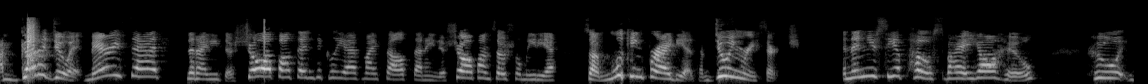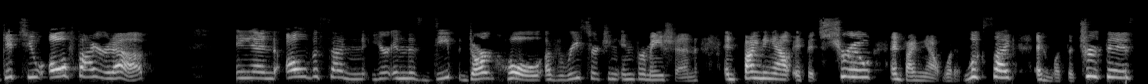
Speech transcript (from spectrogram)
I'm to do it. Mary said that I need to show up authentically as myself, that I need to show up on social media. So I'm looking for ideas. I'm doing research. And then you see a post by a Yahoo who gets you all fired up. And all of a sudden, you're in this deep, dark hole of researching information and finding out if it's true and finding out what it looks like and what the truth is.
